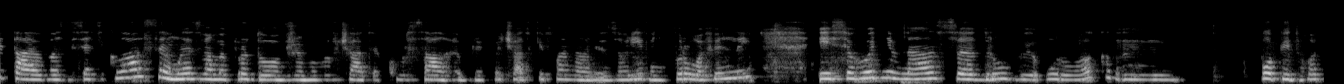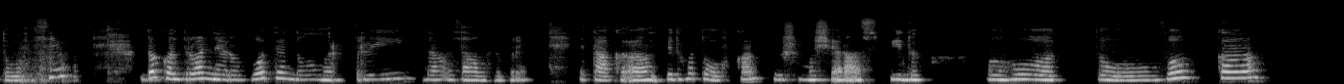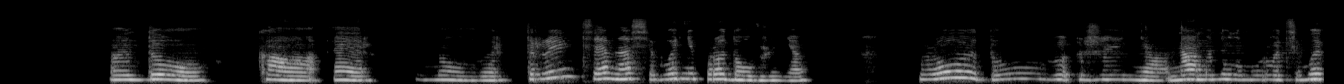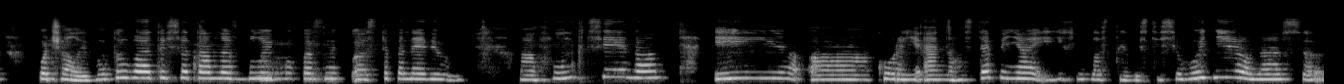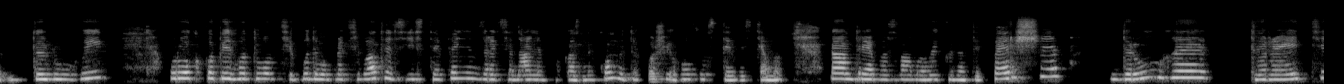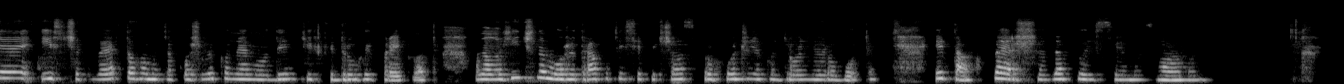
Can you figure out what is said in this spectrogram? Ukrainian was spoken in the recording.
Вітаю вас, 10 класи. Ми з вами продовжуємо вивчати курс алгебри початків аналізу, рівень профільний. І сьогодні в нас е, другий урок по підготовці до контрольної роботи номер 3 да, з алгебри. І так, е, підготовка, пишемо ще раз, підготовка до КР номер 3 це в нас сьогодні продовження. Продовження. На минулому році ми почали готуватися, там у нас були показник, е, степеневі функції, да, і корені n-ного степеня і їхні властивості. Сьогодні у нас другий урок по підготовці. Будемо працювати зі степенем, з раціональним показником і також його властивостями. Нам треба з вами виконати перше, друге, третє, і з четвертого ми також виконаємо один тільки другий приклад. Аналогічно може трапитися під час проходження контрольної роботи. І так, перше записуємо з вами.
